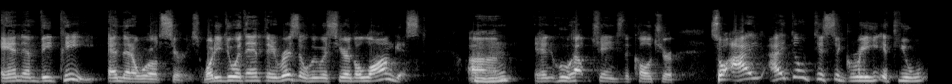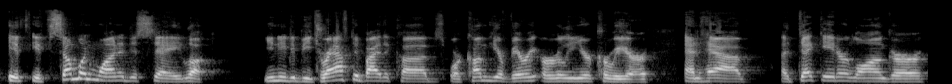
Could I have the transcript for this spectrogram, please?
and MVP, and then a World Series? What do you do with Anthony Rizzo, who was here the longest? um, mm-hmm. and who helped change the culture. So I, I don't disagree if you if if someone wanted to say, look, you need to be drafted by the Cubs or come here very early in your career and have a decade or longer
